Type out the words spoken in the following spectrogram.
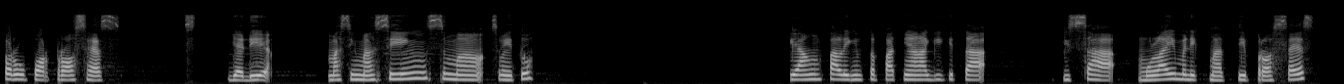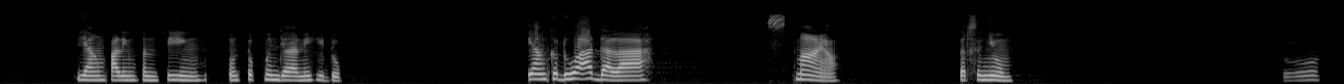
perlu proses jadi masing-masing semua semua itu yang paling tepatnya lagi kita bisa mulai menikmati proses yang paling penting untuk menjalani hidup. Yang kedua adalah smile, tersenyum. Tuh.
